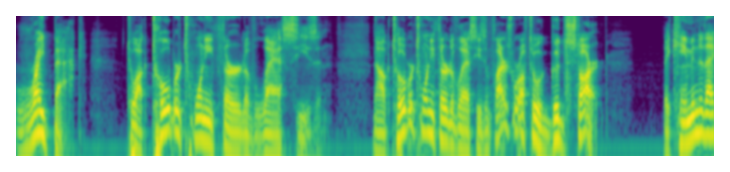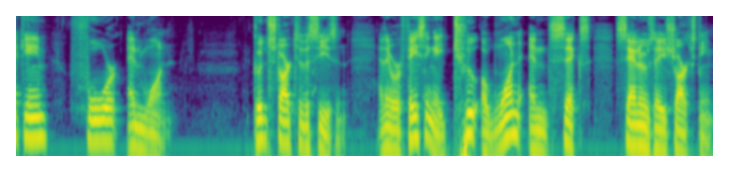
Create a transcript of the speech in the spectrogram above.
right back to October 23rd of last season. Now, October 23rd of last season, Flyers were off to a good start. They came into that game 4 and 1. Good start to the season. And they were facing a 2 a 1 and 6 San Jose Sharks team,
